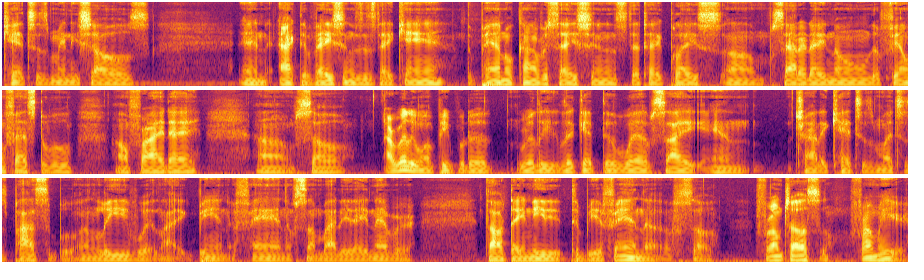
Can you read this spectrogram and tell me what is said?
catch as many shows and activations as they can the panel conversations that take place um, Saturday noon, the film festival on Friday. Um, so I really want people to really look at the website and try to catch as much as possible and leave with like being a fan of somebody they never thought they needed to be a fan of. So from Tulsa, from here,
